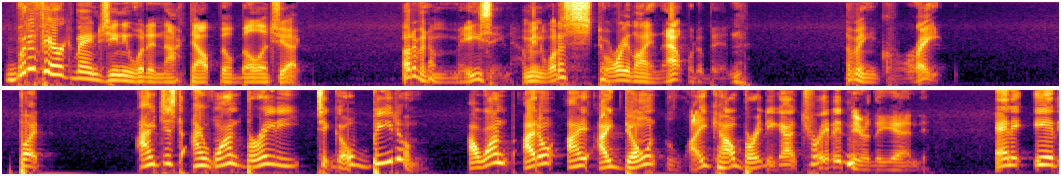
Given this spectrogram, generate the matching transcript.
What if Eric Mangini would have knocked out Bill Belichick? That would have been amazing. I mean, what a storyline that would have been. That would have been great. But I just I want Brady to go beat him. I want I don't I, I don't like how Brady got traded near the end. And it, it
